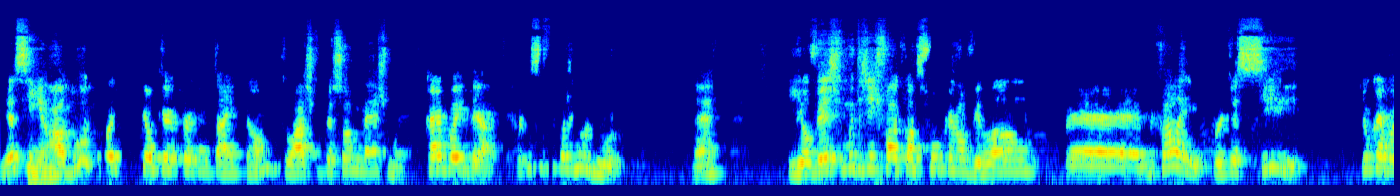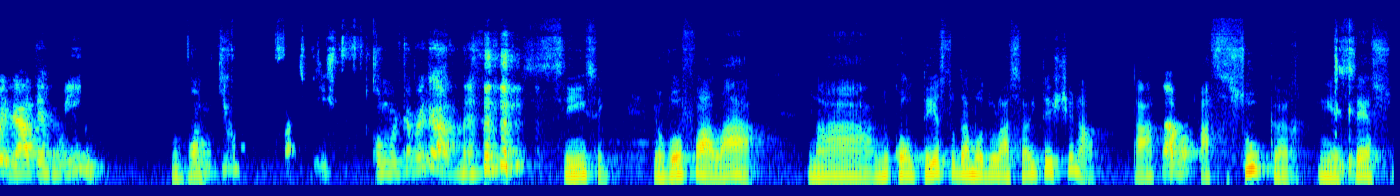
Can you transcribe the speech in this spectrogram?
E assim, há duas coisas que eu quero perguntar, então, que eu acho que o pessoal mexe muito. Carboidrato. Por que você faz gordura? Né? E eu vejo que muita gente fala que o açúcar é um vilão. É, me fala aí, porque se, se o carboidrato é ruim, Uhum. Como, que como faz? a gente come muito carboidrato, né? sim, sim. Eu vou falar na, no contexto da modulação intestinal, tá? Tá bom. Açúcar em excesso,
